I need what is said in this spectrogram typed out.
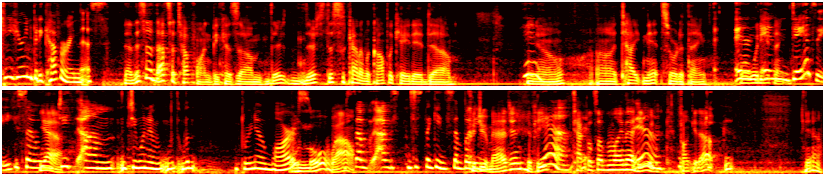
Can you hear anybody covering this? Now this is that's a tough one because um, there's there's this is kind of a complicated, uh, you know, uh, tight knit sort of thing. and what do you and think? Dancy. So Yeah. do you, um do you want to Bruno Mars? Oh wow! Some, I was just thinking somebody. Could you imagine if he Yeah. tackled something like that? Yeah. He would funk it up. Yeah,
